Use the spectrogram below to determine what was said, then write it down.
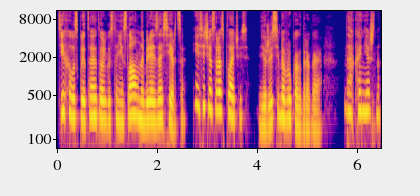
Тихо восклицает Ольга Станиславовна, берясь за сердце. «Я сейчас расплачусь. Держи себя в руках, дорогая». «Да, конечно».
